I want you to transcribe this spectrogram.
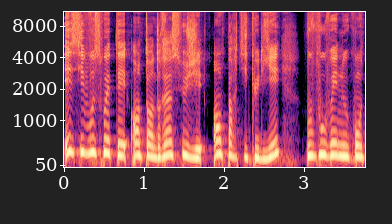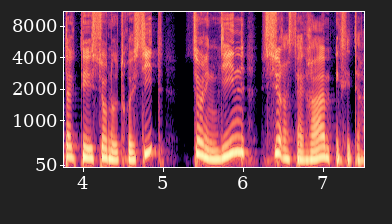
Et si vous souhaitez entendre un sujet en particulier, vous pouvez nous contacter sur notre site, sur LinkedIn, sur Instagram, etc.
